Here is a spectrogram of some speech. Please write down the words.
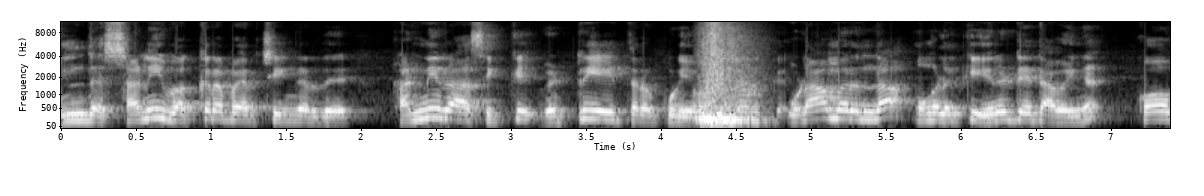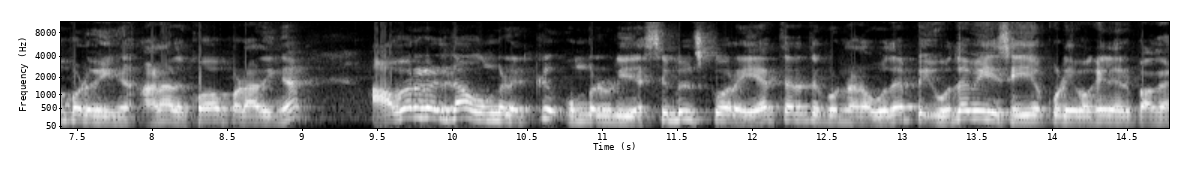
இந்த சனி வக்கர பயிற்சிங்கிறது கன்னிராசிக்கு வெற்றியை தரக்கூடிய வகையில் இருக்குது விடாமல் இருந்தால் உங்களுக்கு இரிட்டேட் ஆவீங்க கோவப்படுவீங்க. ஆனால் அது கோவப்படாதீங்க. அவர்கள் தான் உங்களுக்கு உங்களுடைய சிபில் ஸ்கோரை ஏற்றுறதுக்கு உண்டான உதவி உதவியை செய்யக்கூடிய வகையில் இருப்பாங்க.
